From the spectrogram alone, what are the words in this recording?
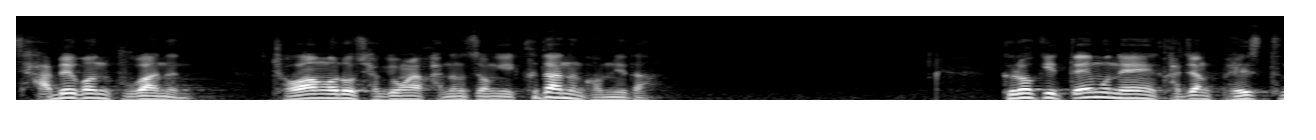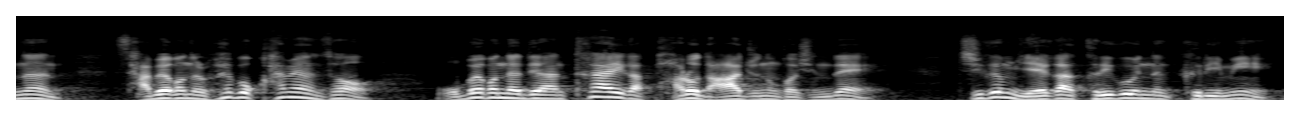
400원 구간은 저항으로 작용할 가능성이 크다는 겁니다. 그렇기 때문에 가장 베스트는 400원을 회복하면서 500원에 대한 트라이가 바로 나와주는 것인데 지금 얘가 그리고 있는 그림이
